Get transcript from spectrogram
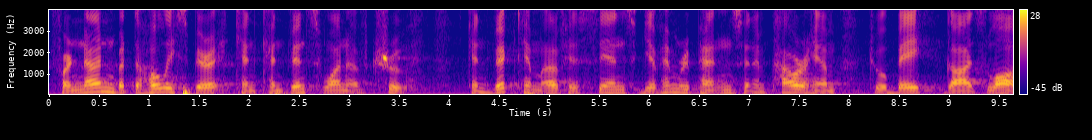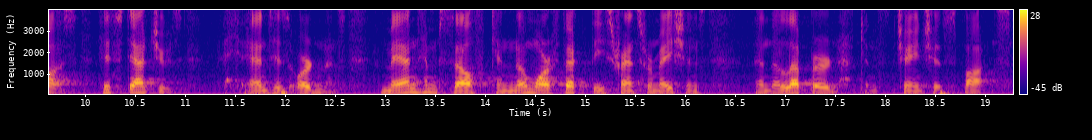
for none but the Holy Spirit can convince one of truth, convict him of his sins, give him repentance, and empower him to obey God's laws, his statutes, and his ordinance. Man himself can no more effect these transformations than the leopard can change his spots.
